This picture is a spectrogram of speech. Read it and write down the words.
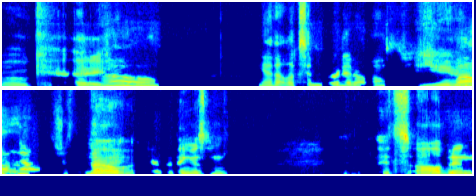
Okay. Oh, yeah, that looks inverted almost. Yeah. Well, no, it's just no, everything is in, it's all been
